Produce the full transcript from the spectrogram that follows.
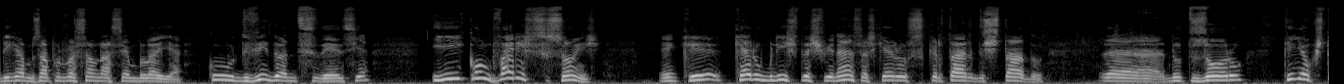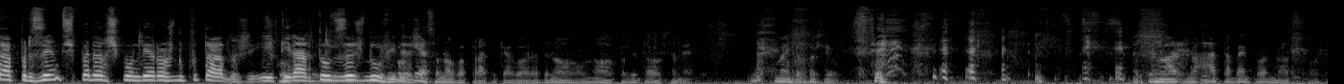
digamos, a aprovação na Assembleia com o devido antecedência e com várias sessões em que quer o Ministro das Finanças, quer o Secretário de Estado uh, do Tesouro tinham que estar presentes para responder aos deputados e Desculpa, tirar todas as dúvidas. Por que essa nova prática agora de não, não apresentar orçamento? Como é que apareceu? ah, está bem, pronto, não há resposta.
